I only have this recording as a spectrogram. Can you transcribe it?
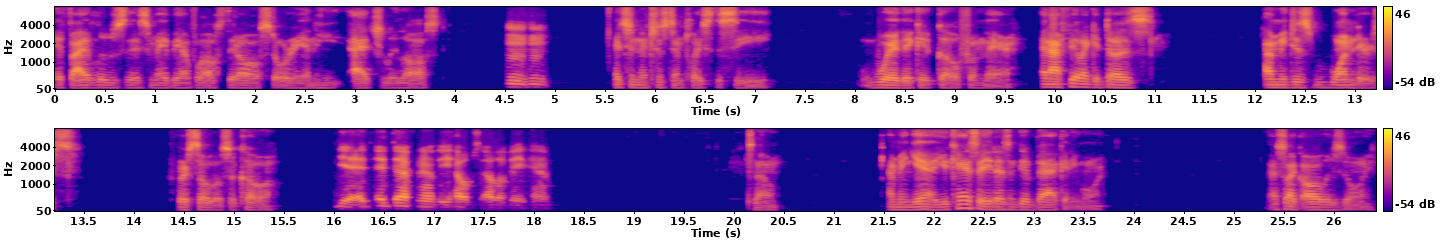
if I lose this, maybe I've lost it all story and he actually lost. hmm It's an interesting place to see where they could go from there. And I feel like it does I mean just wonders for Solo Sikoa. yeah. It, it definitely helps elevate him. So I mean, yeah, you can't say he doesn't get back anymore. That's like all he's doing.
